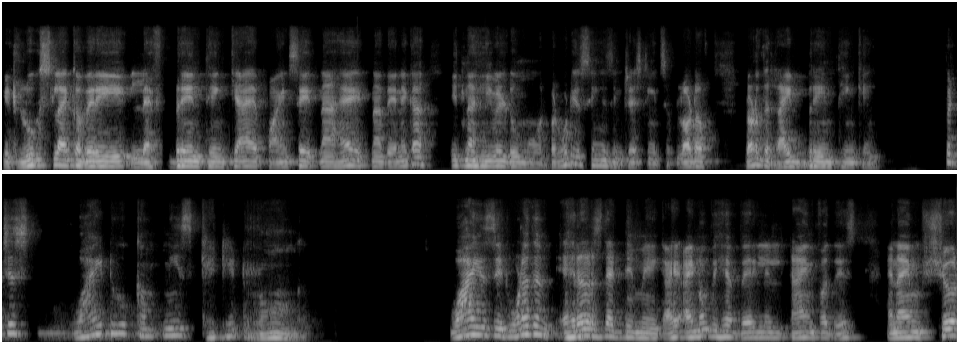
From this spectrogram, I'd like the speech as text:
it looks like a very left brain thing. kya hai point se itna hai itna dene ka itna he will do more. But what you're saying is interesting. It's a lot of lot of the right brain thinking. But just why do companies get it wrong? Why is it what are the errors that they make? I, I know we have very little time for this. And i'm sure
